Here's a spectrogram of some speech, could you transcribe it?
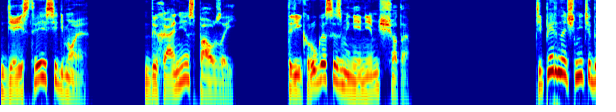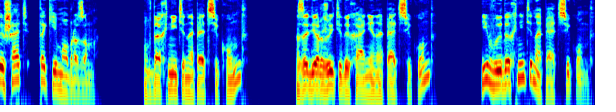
Действие седьмое. Дыхание с паузой. Три круга с изменением счета. Теперь начните дышать таким образом. Вдохните на 5 секунд, задержите дыхание на 5 секунд, и выдохните на 5 секунд.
